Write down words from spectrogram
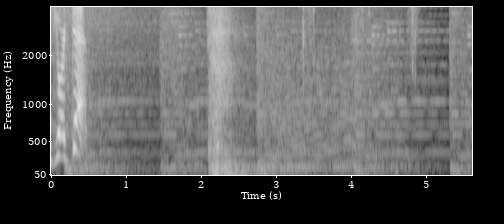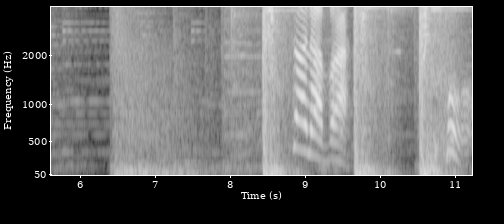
Your death. Son of a... Bull.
